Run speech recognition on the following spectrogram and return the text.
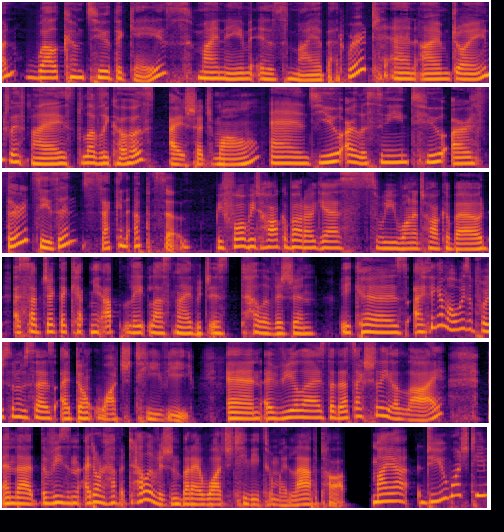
Everyone. Welcome to The Gaze. My name is Maya Bedward, and I'm joined with my lovely co host, Aisha Jamal. And you are listening to our third season, second episode. Before we talk about our guests, we want to talk about a subject that kept me up late last night, which is television. Because I think I'm always a person who says I don't watch TV. And I realized that that's actually a lie. And that the reason I don't have a television, but I watch TV through my laptop. Maya, do you watch TV?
